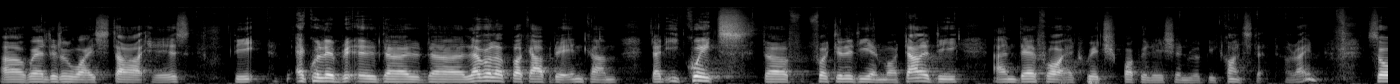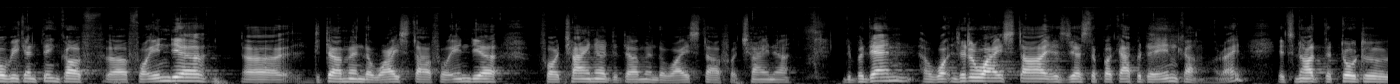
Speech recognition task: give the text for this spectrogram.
uh, where little y star is the equilibrium, uh, the, the level of per capita income that equates the fertility and mortality and therefore at which population will be constant, all right? So we can think of, uh, for India, uh, determine the Y star for India, for China, determine the Y star for China. But then uh, what little y star is just the per capita income, right? It's not the total,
